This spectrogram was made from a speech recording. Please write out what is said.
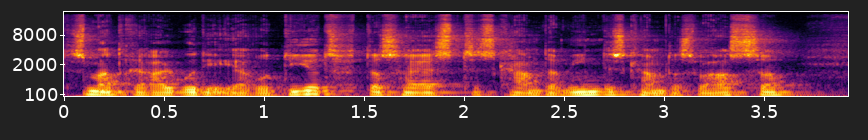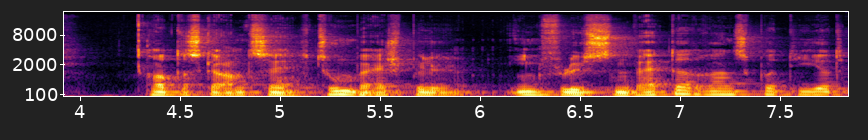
Das Material wurde erodiert, das heißt, es kam der Wind, es kam das Wasser, hat das Ganze zum Beispiel in Flüssen weiter transportiert.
